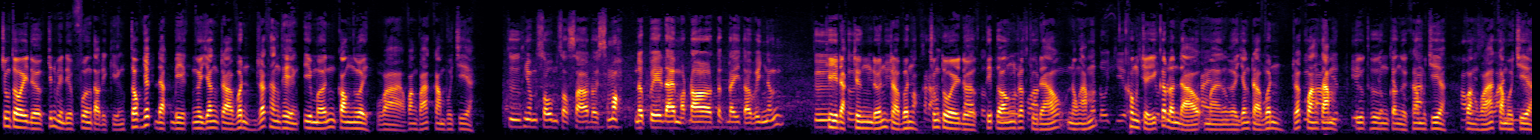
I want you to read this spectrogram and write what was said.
chúng tôi được chính quyền địa phương tạo điều kiện tốt nhất, đặc biệt người dân Trà Vinh rất thân thiện, yêu mến con người và văn hóa Campuchia. គឺខ្ញុំសូមសរសើរដោយស្មោះនៅពេលដែលមកដល់ទឹកដីតាវិញហ្នឹង khi đặt chân đến Trà Vinh, chúng tôi được tiếp đón rất chu đáo, nồng ấm. Không chỉ cấp lãnh đạo mà người dân Trà Vinh rất quan tâm, yêu thương con người Campuchia, văn hóa Campuchia.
